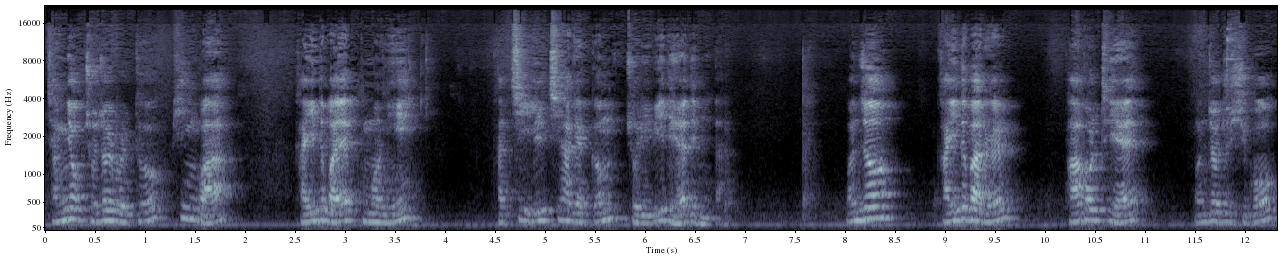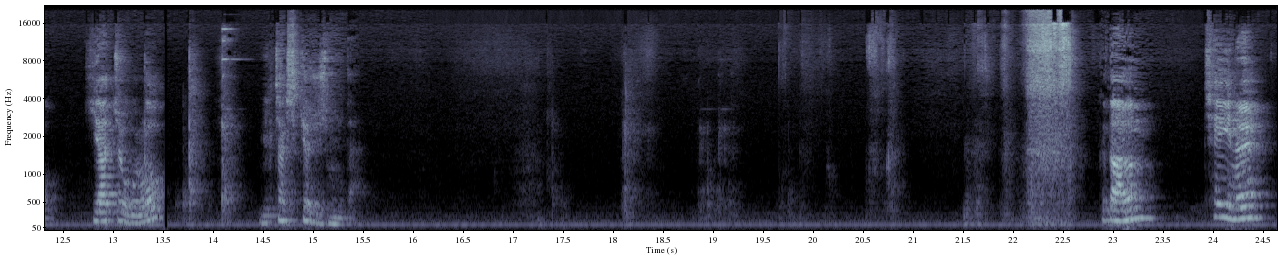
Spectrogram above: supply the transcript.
장력 조절 볼트 핀과 가이드바의 구멍이 같이 일치하게끔 조립이 되어야 됩니다. 먼저 가이드바를 바볼트에 얹어 주시고 기아 쪽으로 밀착시켜 주십니다. 그 다음 체인을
